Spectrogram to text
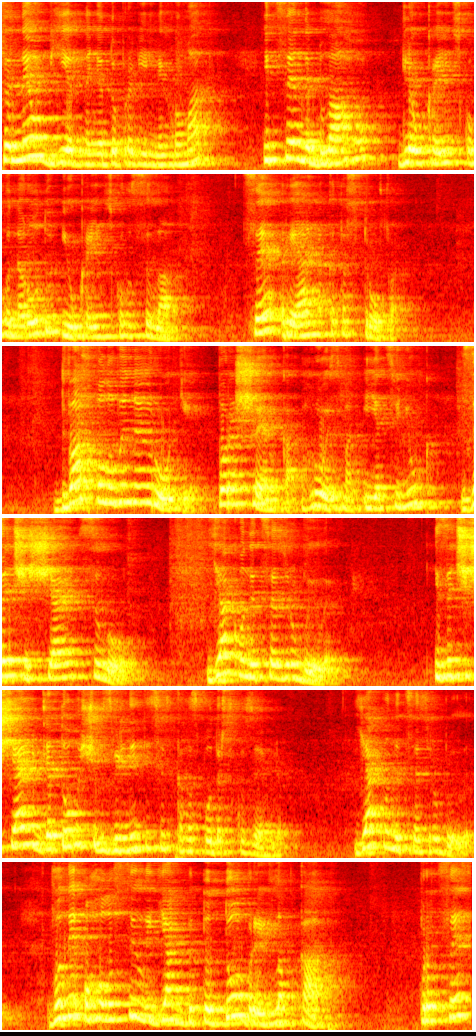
Це не об'єднання добровільних громад і це не благо для українського народу і українського села. Це реальна катастрофа. Два з половиною роки Порошенка, Гройсман і Яценюк зачищають село. Як вони це зробили? І зачищають для того, щоб звільнити сільськогосподарську землю. Як вони це зробили? Вони оголосили, як би то добрий в лапках процес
